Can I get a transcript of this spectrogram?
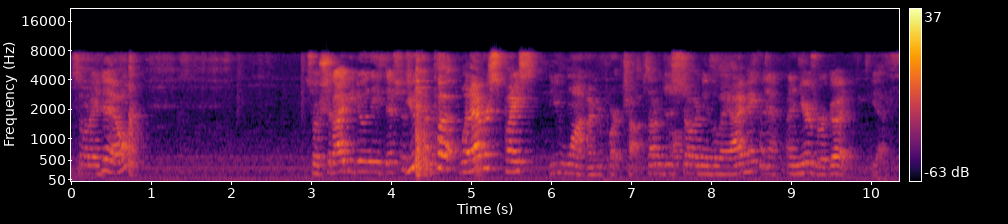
So what I do So should I be doing these dishes? You can put whatever spice you want on your pork chops. I'm just oh. showing you the way I make them. Yeah, and yours were good. Yes.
